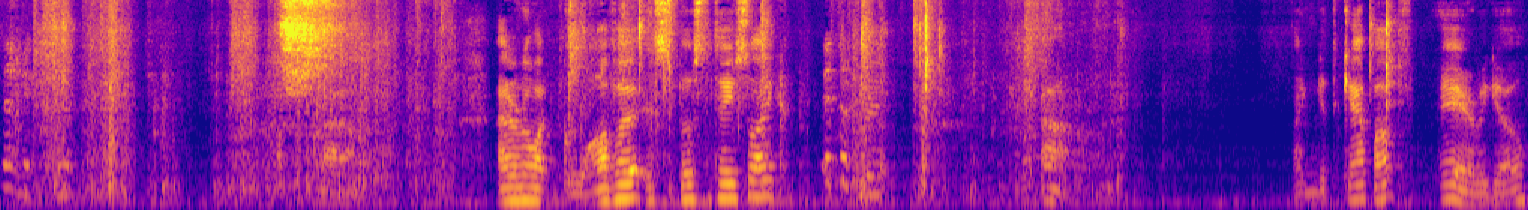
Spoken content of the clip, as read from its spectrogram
That makes sense. I don't know what guava is supposed to taste like. It's a fruit. Ah. Can get the cap off. There we go.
